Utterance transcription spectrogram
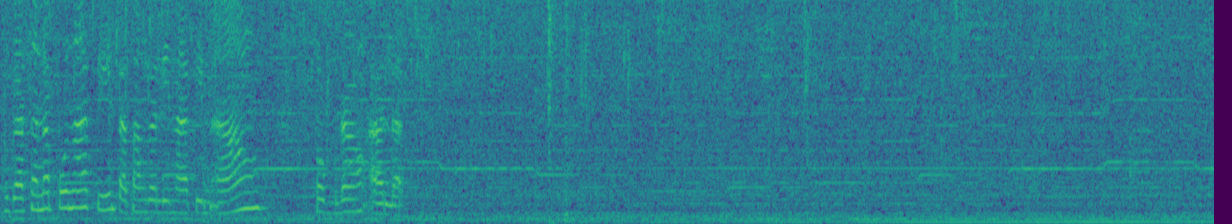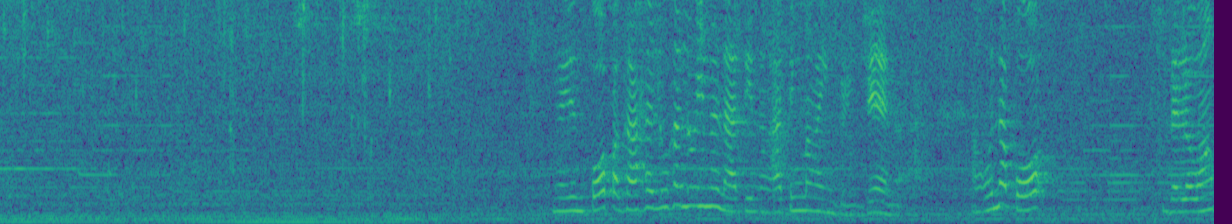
Hugasan na po natin, tatanggalin natin ang sobrang alat. Ngayon po, paghahalu-haluin na natin ang ating mga ingredients. Ang una po, dalawang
